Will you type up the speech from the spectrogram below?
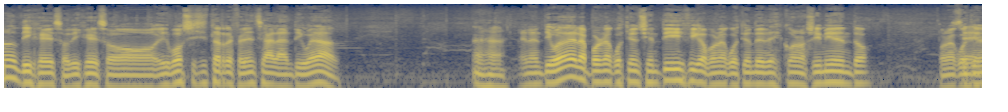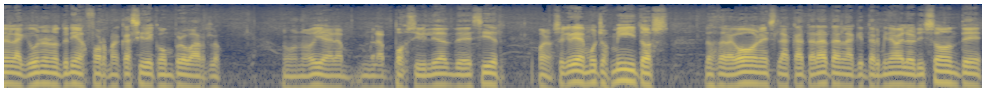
no, dije eso, dije eso. Y vos hiciste referencia a la antigüedad. Ajá. En la antigüedad era por una cuestión científica, por una cuestión de desconocimiento, por una Sí. cuestión en la que uno no tenía forma casi de comprobarlo. No, no había la, la posibilidad de decir, bueno, se creían muchos mitos, los dragones, la catarata en la que terminaba el horizonte,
